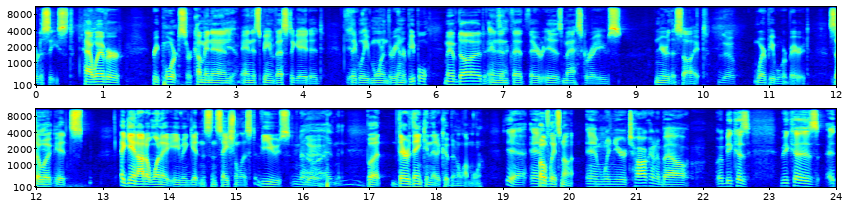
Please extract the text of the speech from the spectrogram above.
were deceased. However, reports are coming in Yeah. and it's being investigated. They believe more than 300 people may have died, and then that there is mass graves near the site yeah. where people were buried. So it, it's, again, I don't want to even get into sensationalist views, No. Yeah. I, but they're thinking that it could have been a lot more. yeah. And Hopefully, it's not. and when you're talking about because because uh,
